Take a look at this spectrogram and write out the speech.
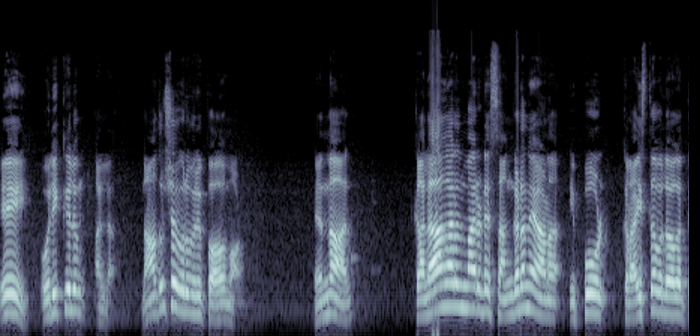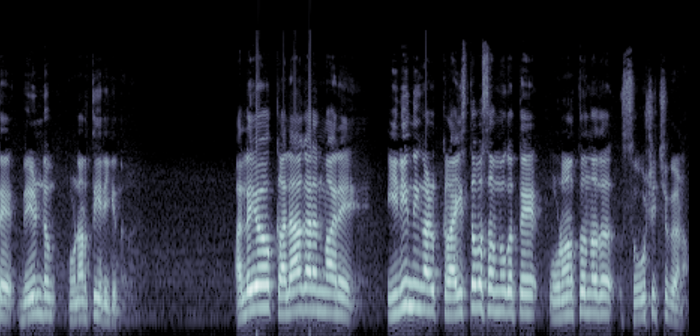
ഏയ് ഒരിക്കലും അല്ല. നാദൃശ വെറും ഒരു പാവമാണ്. എന്നാൽ കലാകാരന്മാരുടെ സംഘടനയാണ് ഇപ്പോൾ ക്രൈസ്തവ ലോകത്തെ വീണ്ടും ഉണർത്തിയിരിക്കുന്നത്. അല്ലയോ കലാകാരന്മാരെ ഇനി നിങ്ങൾ ക്രൈസ്തവ സമൂഹത്തെ ഉണർത്തുന്നത് സൂക്ഷിച്ചു വേണം.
